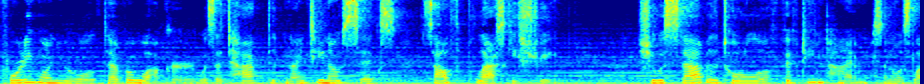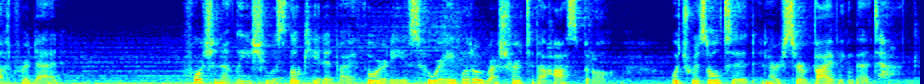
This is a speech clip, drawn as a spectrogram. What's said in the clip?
41 year old Deborah Walker was attacked at 1906 South Pulaski Street. She was stabbed a total of 15 times and was left for dead. Fortunately, she was located by authorities who were able to rush her to the hospital, which resulted in her surviving the attack.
